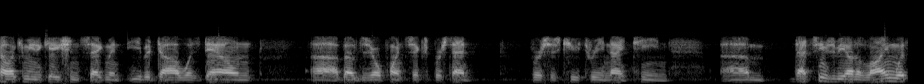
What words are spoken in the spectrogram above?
telecommunications segment EBITDA was down uh, about 0.6% versus Q3 2019. Um, that seems to be out of line with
